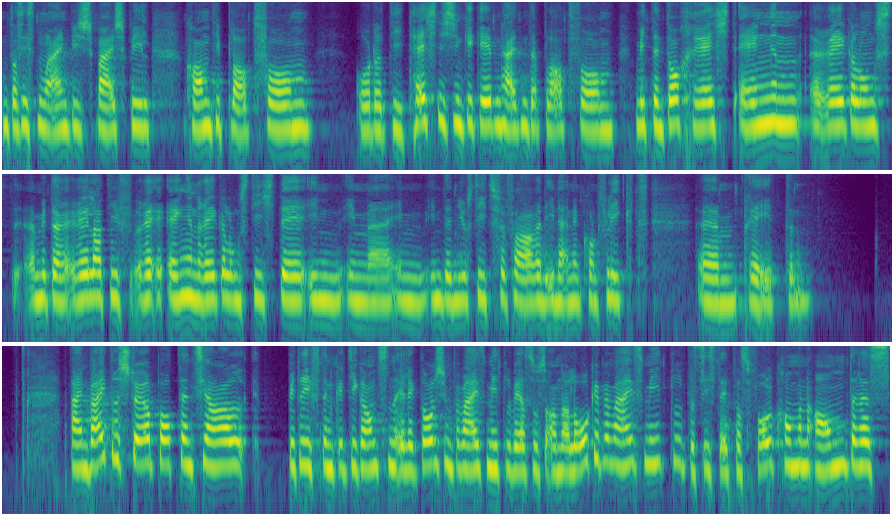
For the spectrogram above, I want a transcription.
und das ist nur ein Beispiel, kann die Plattform oder die technischen Gegebenheiten der Plattform mit den doch recht engen Regelungs, mit der relativ engen Regelungsdichte in, im, äh, im, in den Justizverfahren in einen Konflikt ähm, treten. Ein weiteres Störpotenzial betrifft die ganzen elektronischen Beweismittel versus analoge Beweismittel. Das ist etwas vollkommen anderes.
